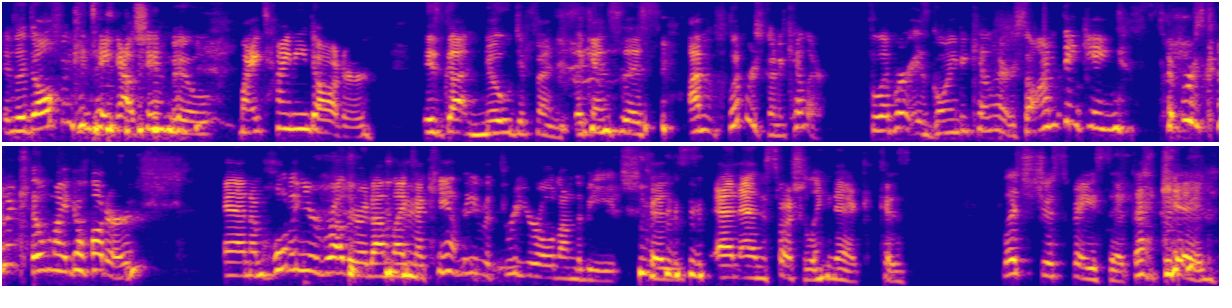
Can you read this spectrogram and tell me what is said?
if the dolphin can take out shamu my tiny daughter is got no defense against this. I'm flipper's going to kill her. Flipper is going to kill her. So i'm thinking flipper's going to kill my daughter. And i'm holding your brother and i'm like i can't leave a three-year-old on the beach because and and especially nick because let's just face it that kid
